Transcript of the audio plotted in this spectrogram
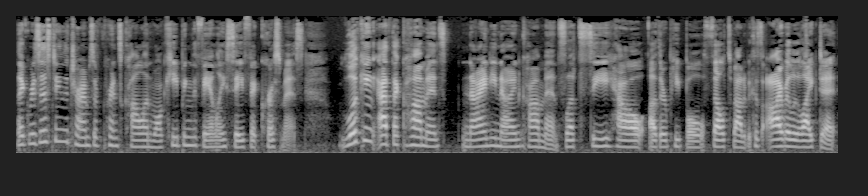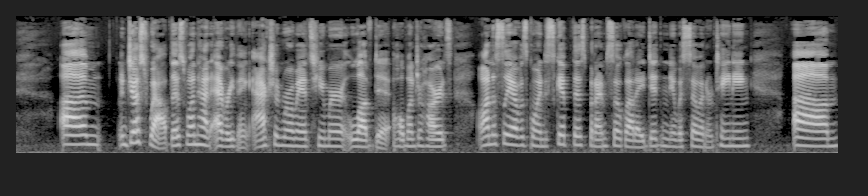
like resisting the charms of prince colin while keeping the family safe at christmas looking at the comments, 99 comments. Let's see how other people felt about it because I really liked it. Um, just wow. This one had everything action, romance, humor. Loved it. A whole bunch of hearts. Honestly, I was going to skip this, but I'm so glad I didn't. It was so entertaining. Um,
